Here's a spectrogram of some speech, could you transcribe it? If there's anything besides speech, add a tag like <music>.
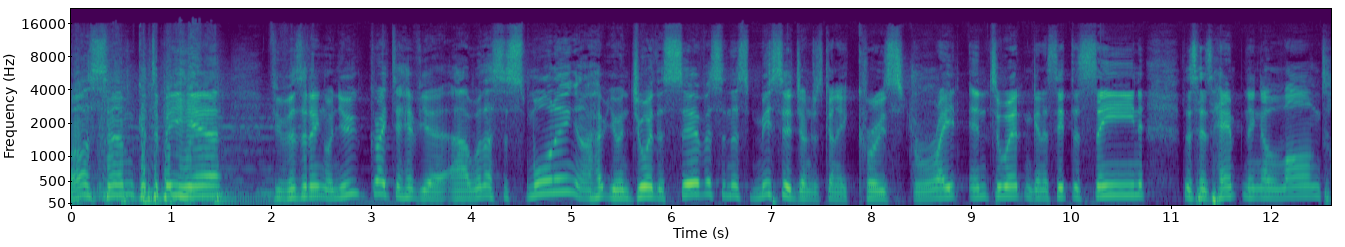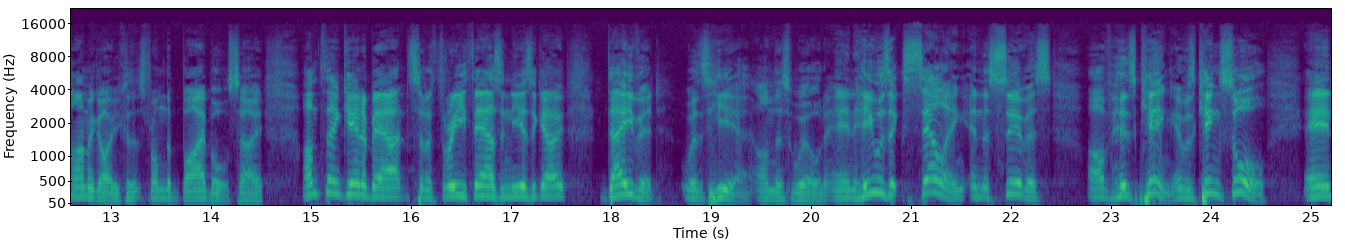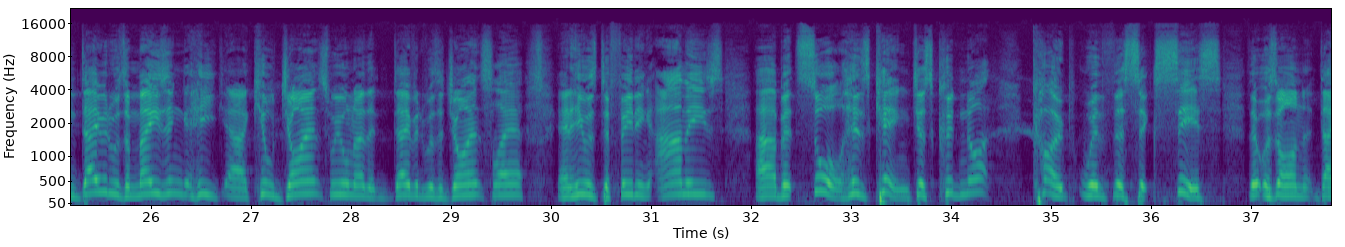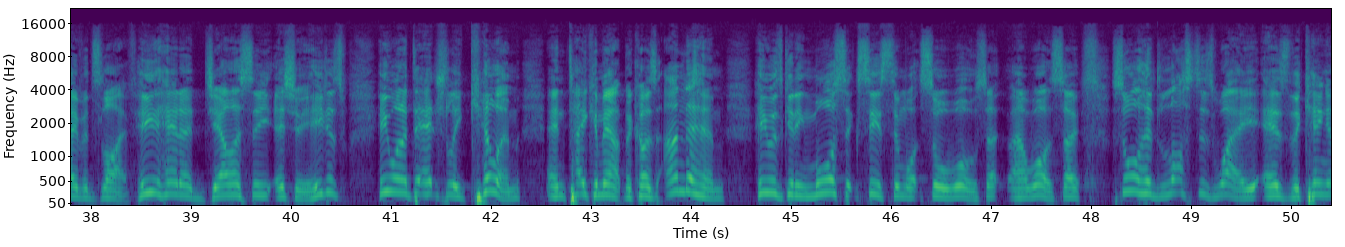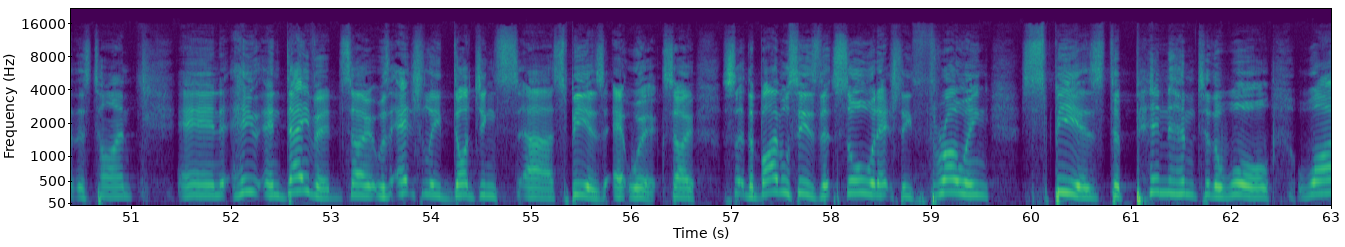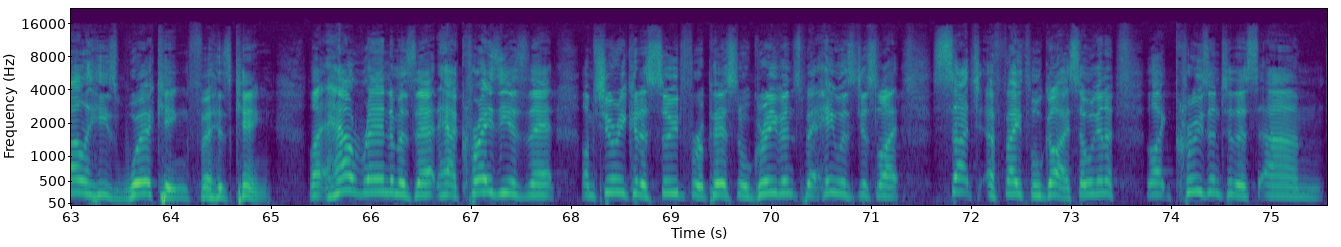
Awesome. Good to be here. If you're visiting or new, great to have you uh, with us this morning. I hope you enjoy the service and this message. I'm just going to cruise straight into it and going to set the scene. This is happening a long time ago because it's from the Bible. So I'm thinking about sort of 3,000 years ago, David was here on this world and he was excelling in the service of his king. It was King Saul. And David was amazing. He uh, killed giants. We all know that David was a giant slayer and he was defeating armies. Uh, but Saul, his king, just could not cope with the success that was on David's life. He had a jealousy issue. He just he wanted to actually kill him and take him out because under him he was getting more success than what Saul was. So, uh, so Saul had lost his way as the king at this time, and he and David so it was actually dodging uh, spears at work. So, so the Bible says that Saul would actually throwing spears to pin him to the wall while he's working for his king. Like, how random is that? How crazy is that? I'm sure he could have sued for a personal grievance, but he was just like such a faithful guy. So, we're going to like cruise into this. Um,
